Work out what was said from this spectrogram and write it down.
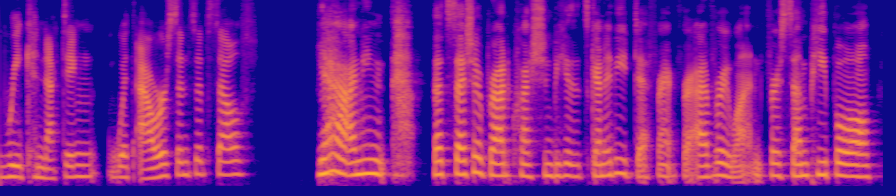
reconnecting with our sense of self? Yeah, I mean, that's such a broad question because it's going to be different for everyone. For some people,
